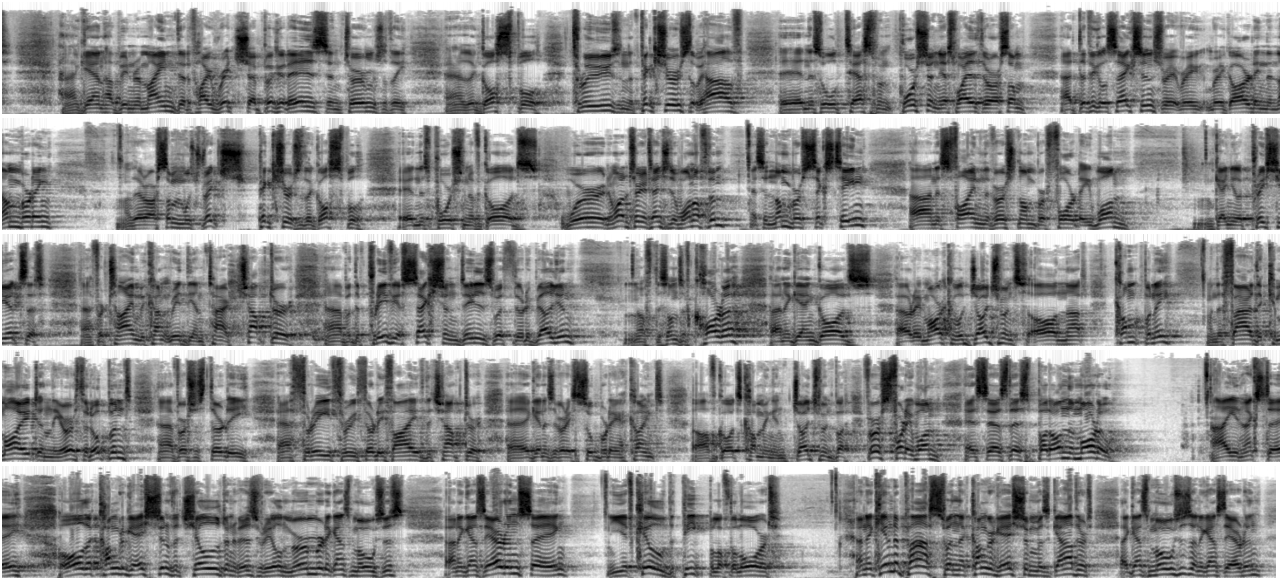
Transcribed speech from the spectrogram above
uh, again have been reminded of how rich a book it is in terms of the uh, the gospel truths and the pictures that we have uh, in this Old Testament portion. Yes, while there are some uh, difficult sections re- re- regarding the numbering, there are some of the most rich pictures of the gospel in this portion of God's word. I want to turn your attention to one of them. It's in Numbers 16, and it's found in the verse number 41. Again, you'll appreciate that uh, for time we can't read the entire chapter, uh, but the previous section deals with the rebellion of the sons of Korah, and again, God's uh, remarkable judgment on that company, and the fire that came out, and the earth that opened. Uh, verses 33 through 35, the chapter, uh, again, is a very sobering account of God's coming and judgment. But verse 41 it says this But on the morrow, Aye, the next day, all the congregation of the children of Israel murmured against Moses and against Aaron, saying, Ye have killed the people of the Lord. And it came to pass when the congregation was gathered against Moses and against Aaron,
